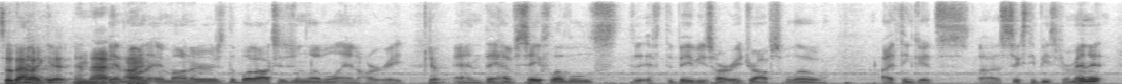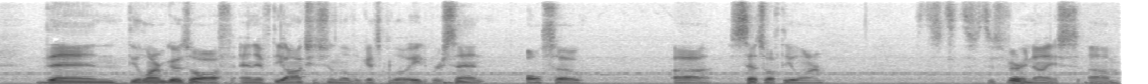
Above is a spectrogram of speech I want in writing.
So that Yeah, I get, and that It, I, it monitors the blood oxygen level and heart rate. Yep. And they have safe levels. If the baby's heart rate drops below, I think it's uh, 60 beats per minute, then the alarm goes off. And if the oxygen level gets below 80%, also uh, sets off the alarm. It's, it's, it's very nice. Um,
